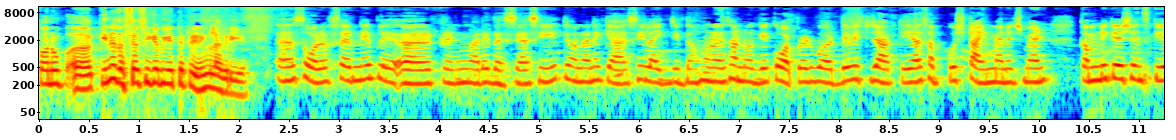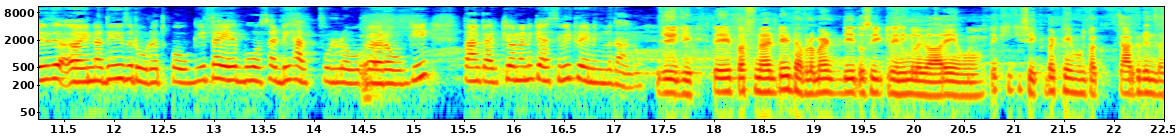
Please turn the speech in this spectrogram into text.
ਤੁਹਾਨੂੰ ਅ, ਕਿਹਨੇ ਦੱਸਿਆ ਸੀਗਾ ਵੀ ਇੱਥੇ ਟ੍ਰੇਨਿੰਗ ਲੱਗ ਰਹੀ ਹੈ? ਸੌਰਵ ਸਰ ਨੇ ਟ੍ਰੇਨਿੰਗ ਬਾਰੇ ਦੱਸਿਆ ਸੀ ਤੇ ਉਹਨਾਂ ਨੇ ਕਿਹਾ ਸੀ ਲਾਈਕ ਜਿੱਦਾਂ ਹੁਣ ਸਾਨੂੰ ਅੱਗੇ ਕਾਰਪੋਰੇਟ ਵਰਲਡ ਦੇ ਵਿੱਚ ਜਾ ਕੇ ਆ ਸਭ ਕੁਝ ਟਾਈਮ ਮੈਨੇਜਮੈਂਟ ਕਮਿਊਨੀਕੇਸ਼ਨ ਸਕਿੱਲ ਇਹਨਾਂ ਦੀ ਜ਼ਰੂਰਤ ਪਊਗੀ ਤਾਂ ਇਹ ਬਹੁਤ ਸਾਡੀ ਹੈਲਪਫੁਲ ਰਹੂਗੀ। ਤਾਂ ਕਰਕੇ ਉਹਨਾਂ ਨੇ ਕਿਹਾ ਸੀ ਵੀ ਟ੍ਰੇਨਿੰਗ ਲਗਾ ਲਓ। ਜੀ ਜੀ। ਤੇ ਪਰਸਨੈਲਿਟੀ ਡਿਵੈਲਪਮੈਂਟ ਦੀ ਤੁਸੀਂ ਟ੍ਰੇਨਿੰਗ ਲਗਾ ਰਹੇ ਹੋ ਤੇ ਕੀ ਕੀ ਸਿੱਖ ਬੈਠੇ ਹੁਣ ਤੱਕ 4 ਦਿਨ ਦਾ?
